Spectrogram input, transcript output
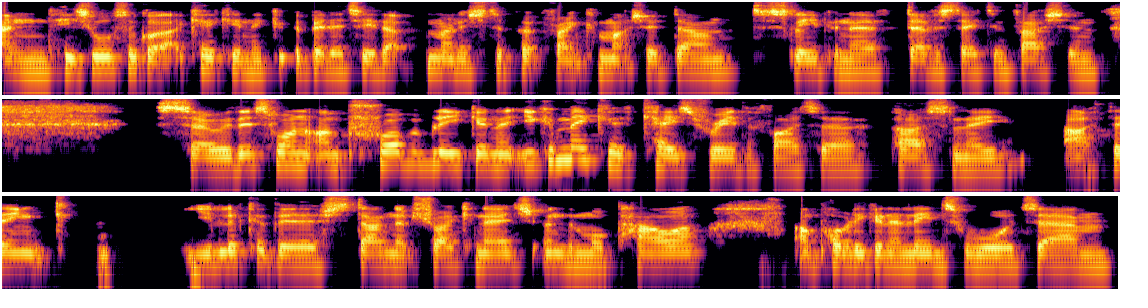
And he's also got that kicking ability that managed to put Frank Camacho down to sleep in a devastating fashion. So with this one, I'm probably gonna. You can make a case for either fighter. Personally, I think you look at the stand-up striking edge and the more power. I'm probably going to lean towards um,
